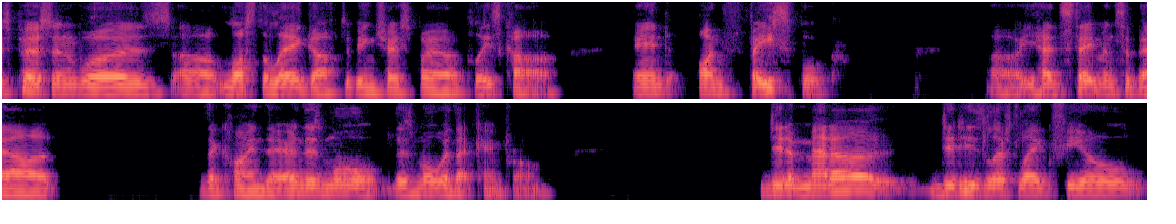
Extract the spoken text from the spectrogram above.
this person was uh, lost a leg after being chased by a police car. And on Facebook, uh, you had statements about the kind there. And there's more, there's more where that came from. Did it matter? Did his left leg feel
